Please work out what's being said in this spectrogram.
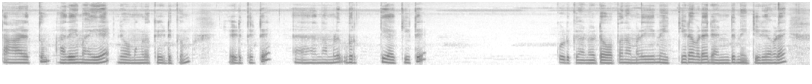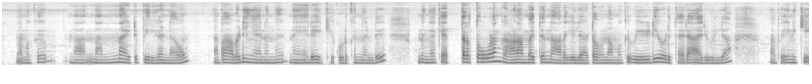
താഴത്തും അതേമാതിരി രോമങ്ങളൊക്കെ എടുക്കും. എടുത്തിട്ട് നമ്മൾ വൃത്തിയാക്കിയിട്ട് കൊടുക്കുകയാണ് കേട്ടോ. അപ്പോൾ നമ്മൾ ഈ നെറ്റിയുടെ അവിടെ രണ്ട് നെറ്റിയുടെ അവിടെ നമുക്ക് നന്നായിട്ട് പിരികുണ്ടാവും അപ്പോൾ അവിടെ ഞാനൊന്ന് നേരെയാക്കി കൊടുക്കുന്നുണ്ട്. നിങ്ങൾക്ക് എത്രത്തോളം കാണാൻ പറ്റുമെന്ന് അറിയില്ല കേട്ടോ. നമുക്ക് വീഡിയോ എടുത്തുതരാൻ ആരുമില്ല. അപ്പോൾ എനിക്ക്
